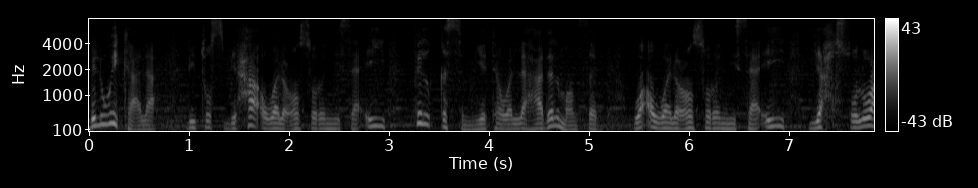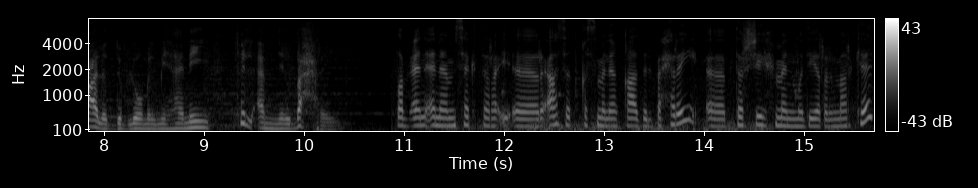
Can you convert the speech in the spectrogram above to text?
بالوكالة لتصبح أول عنصر نسائي في القسم يتولى هذا المنصب وأول عنصر نسائي يحصل على الدبلوم المهني في الأمن البحري. طبعا أنا مسكت رئاسة قسم الإنقاذ البحري بترشيح من مدير المركز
